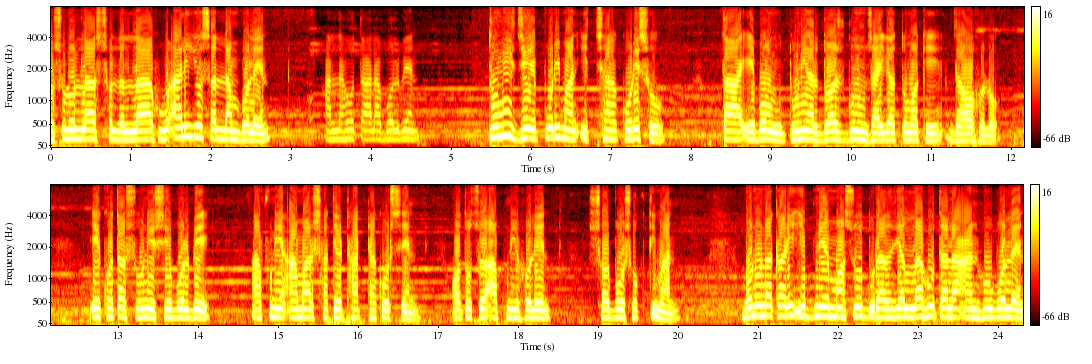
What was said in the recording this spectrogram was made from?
রসুল্লাহ সাল্লাহু আলী সাল্লাম বলেন, আল্লাহ তাআলা বলবেন, তুমি যে পরিমাণ ইচ্ছা করেছ তা এবং দুনিয়ার দশ গুণ জায়গা তোমাকে দেওয়া হলো। এ কথা শুনে সে বলবে, আপনি আমার সাথে ঠাট্টা করছেন, অথচ আপনি হলেন সর্বশক্তিমান। বর্ণনাকারী ইবনে মাসুদ রাজিয়াল্লাহু তালা আনহু বলেন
